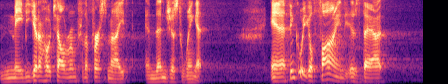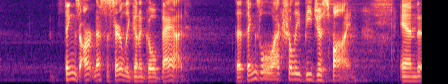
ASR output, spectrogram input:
maybe get a hotel room for the first night, and then just wing it. And I think what you'll find is that things aren't necessarily going to go bad, that things will actually be just fine. And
